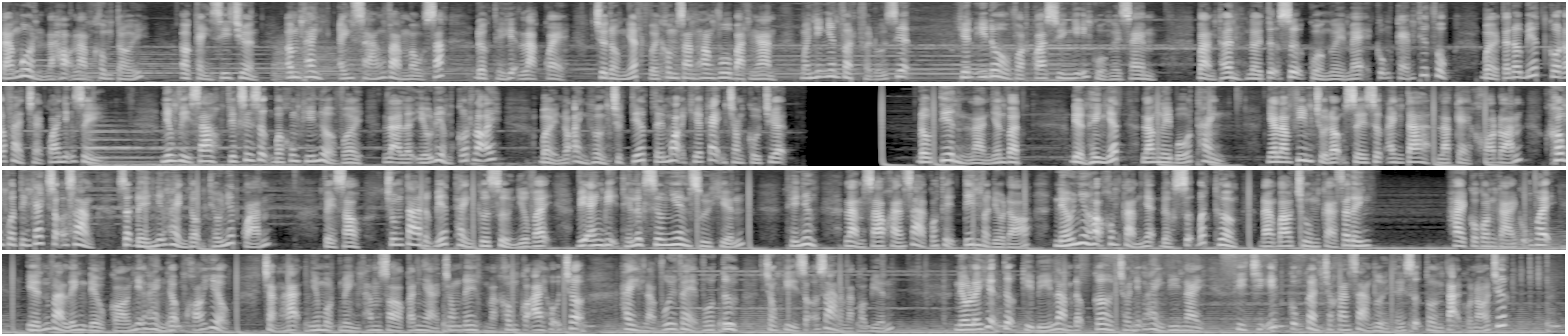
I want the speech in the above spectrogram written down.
Đáng buồn là họ làm không tới. Ở cảnh di chuyển, âm thanh, ánh sáng và màu sắc được thể hiện lạc quẻ, chưa đồng nhất với không gian hoang vu bạt ngàn mà những nhân vật phải đối diện, khiến ý đồ vọt qua suy nghĩ của người xem. Bản thân, lời tự sự của người mẹ cũng kém thuyết phục bởi ta đâu biết cô đã phải trải qua những gì. Nhưng vì sao việc xây dựng bầu không khí nửa vời lại là yếu điểm cốt lõi? Bởi nó ảnh hưởng trực tiếp tới mọi khía cạnh trong câu chuyện. Đầu tiên là nhân vật. Điển hình nhất là người bố Thành. Nhà làm phim chủ động xây dựng anh ta là kẻ khó đoán, không có tính cách rõ ràng, dẫn đến những hành động thiếu nhất quán. Về sau, chúng ta được biết Thành cư xử như vậy vì anh bị thế lực siêu nhiên xui khiến. Thế nhưng, làm sao khán giả có thể tin vào điều đó nếu như họ không cảm nhận được sự bất thường đang bao trùm cả gia đình? Hai cô con gái cũng vậy, Yến và Linh đều có những hành động khó hiểu, chẳng hạn như một mình thăm dò căn nhà trong đêm mà không có ai hỗ trợ, hay là vui vẻ vô tư trong khi rõ ràng là có biến. Nếu lấy hiện tượng kỳ bí làm động cơ cho những hành vi này thì chỉ ít cũng cần cho khán giả ngửi thấy sự tồn tại của nó chứ.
